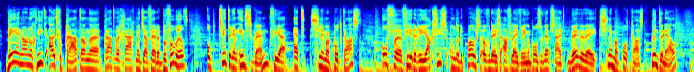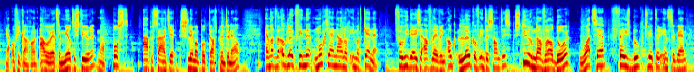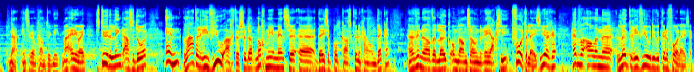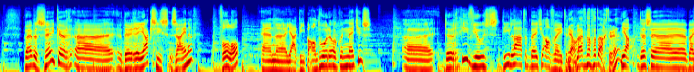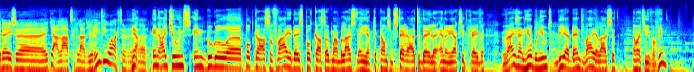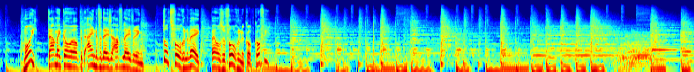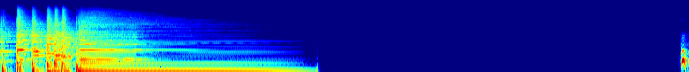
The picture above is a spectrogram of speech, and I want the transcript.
Ben jij nou nog niet uitgepraat, dan praten we graag met jou verder. Bijvoorbeeld op Twitter en Instagram via @slimmerpodcast of via de reacties onder de post over deze aflevering op onze website www.slimmerpodcast.nl. Ja, of je kan gewoon ouderwets een mailtje sturen naar post apenstaartje slimmerpodcast.nl. En wat we ook leuk vinden, mocht jij nou nog iemand kennen voor wie deze aflevering ook leuk of interessant is, stuur hem dan vooral door. WhatsApp, Facebook, Twitter, Instagram. Nou, Instagram kan natuurlijk niet. Maar anyway, stuur de link aan ze door. En laat een review achter, zodat nog meer mensen eh, deze podcast kunnen gaan ontdekken. En we vinden het altijd leuk om dan zo'n reactie voor te lezen. Jurgen, hebben we al een eh, leuke review die we kunnen voorlezen? We hebben zeker eh, de reacties zijn er volop. En eh, ja, die beantwoorden ook weer netjes. Eh, de reviews, die laten het een beetje afweten. Ja, nog. blijft nog wat achter, hè? Ja, dus eh, bij deze, ja, laat, laat je review achter. Ja, in iTunes, in Google Podcast of waar je deze podcast ook maar beluistert. En je hebt de kans om sterren uit te delen en een reactie te geven. Wij zijn heel benieuwd wie jij bent, waar je luistert en wat je hiervan vindt. Mooi, daarmee komen we op het einde van deze aflevering. Tot volgende week bij onze volgende kop koffie.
